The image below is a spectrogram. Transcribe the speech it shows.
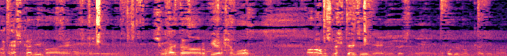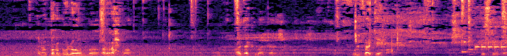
ما كاش كلمة يعني شهداء ربي يرحمهم راهمش محتاجين يعني باش نقولوا لهم كلمة إحنا نطلبوا لهم الرحمة هذاك ما كان والفاتحة. بسم الله.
